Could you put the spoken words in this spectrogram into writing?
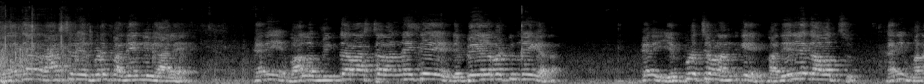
తెలంగాణ రాష్ట్రం ఏర్పడి పదేళ్ళు కాలే. కానీ వాళ్ళ మిగతా రాష్ట్రాలన్నీ అయితే డెబ్బై ఏళ్ళ బట్టి ఉన్నాయి కదా. కానీ ఎప్పుడు వచ్చామని అందుకే పదేళ్ళే కావచ్చు. కానీ మన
